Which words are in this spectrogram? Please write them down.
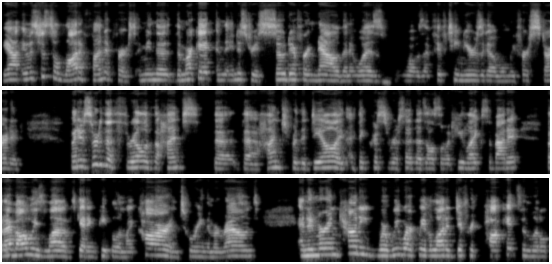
Yeah, it was just a lot of fun at first. I mean, the, the market and the industry is so different now than it was, what was that, 15 years ago when we first started. But it's sort of the thrill of the hunt, the, the hunt for the deal. I, I think Christopher said that's also what he likes about it. But I've always loved getting people in my car and touring them around. And in Marin County, where we work, we have a lot of different pockets and little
